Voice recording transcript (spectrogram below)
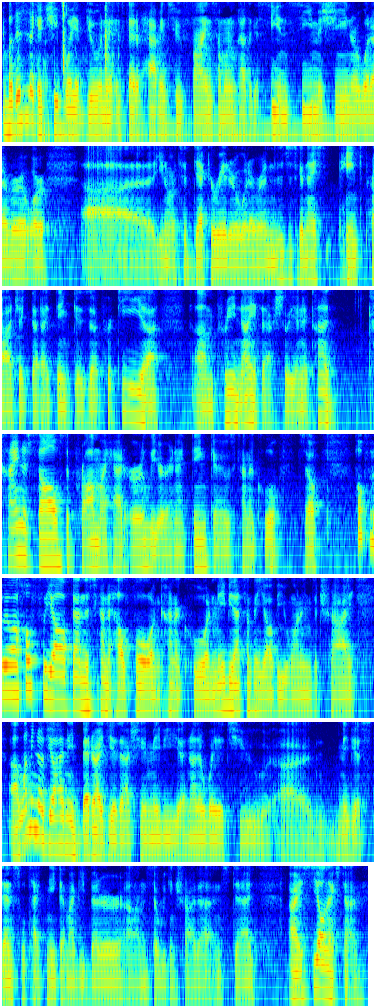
but this is like a cheap way of doing it instead of having to find someone who has like a CNC machine or whatever, or uh, you know, to decorate it or whatever. And this is just like a nice paint project that I think is uh, pretty, uh, um, pretty nice actually, and it kind of kind of solves the problem I had earlier, and I think it was kind of cool. So hopefully, well, hopefully y'all found this kind of helpful and kind of cool, and maybe that's something y'all be wanting to try. Uh, let me know if y'all have any better ideas, actually, maybe another way to, uh, maybe a stencil technique that might be better, um, so we can try that instead. All right, see y'all next time.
